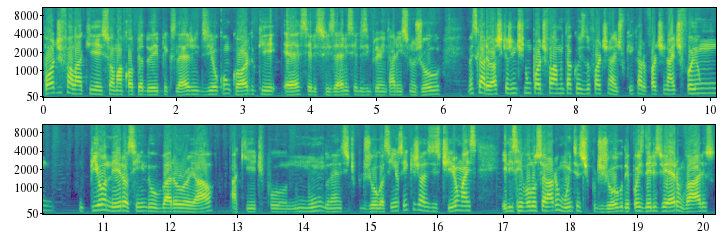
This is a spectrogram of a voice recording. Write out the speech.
pode falar que isso é uma cópia do Apex Legends e eu concordo que é, se eles fizerem, se eles implementarem isso no jogo. Mas, cara, eu acho que a gente não pode falar muita coisa do Fortnite, porque, cara, o Fortnite foi um, um pioneiro, assim, do Battle Royale aqui, tipo, no mundo, né, nesse tipo de jogo, assim. Eu sei que já existiram, mas eles revolucionaram muito esse tipo de jogo. Depois deles vieram vários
